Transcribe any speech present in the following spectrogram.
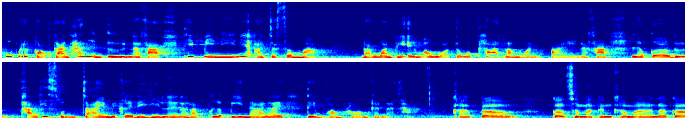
ผู้ประกอบการท่านอื่น ๆนะคะ ที่ปีนี้เนี่ยอาจจะสมัคร รางวัล PM Award แต่ว่าพลาดรางวัลไปนะคะ แล้วก็หรือท่านที่สนใจไม่เคยได้ยินเลยนะคะเผื่อปีหน้าจะได้เตรียมความพร้อมกันนะคะ ครับก็ ก็สมัครกันเข้ามาแล้วก็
